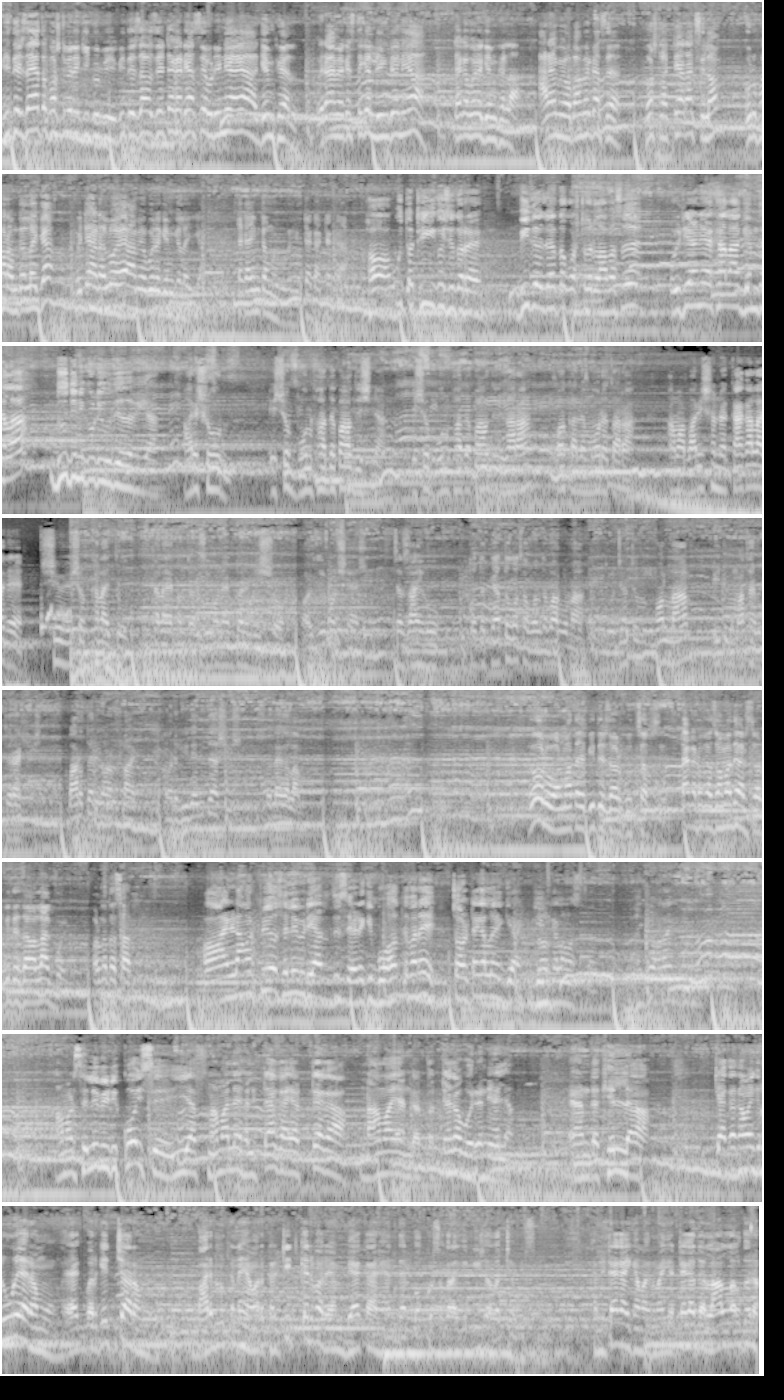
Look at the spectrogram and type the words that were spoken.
বিদেশ যায় এত কষ্ট করে কি করবি? বিদেশ যাও যে টাকাটি আছে ওটা নিয়ে আয়া গেম খেল। ওইটা আমার কাছ থেকে লিঙ্কটা নিয়ে টাকা ভরে গেম খেলা। আর আমি বাপের কাছে দশ লাখ টাকা রাখছিলাম গরু ফার্ম দেওয়ার লাগিয়া ওই টাকাটা লয়ে আমি বলে গেম খেলাই গিয়া টাকা ইনকাম করব টাকা টাকা। হ ওই তো ঠিকই কইছে তোরে। বিদেশ যে এত কষ্ট করে লাভ আছে ওইটা নিয়ে খেলা গেম খেলা দুই দিনই কুটি উঠিয়ে যাবি আরে শোন এসব ভুল ফাঁদে পাও দিস না। এসব ভুল ফাঁদে পাও দিস যারা, অকালে মরে তারা। আমার বাড়ির সামনে কাকা লাগে সে এসব খেলাইতো খেলা এখন তার জীবন একবারে বিশ্ব ওর জীবন শেষ। যা যাই হোক, তোদেরকে এত কথা বলতে পারব না। তোর যেহেতু বললাম, এইটুকু মাথার ভিতরে রাখিস। বারো তারিখ আমার ফ্লাইট আমার বিদায় দিতে আসিস, চলে গেলাম। তোর ওর মাথায় বিদেশ যাওয়ার ভূত চাপছে। টাকা টাকা জমা দেওয়ার ওর বিদেশ যাওয়া লাগবে। ওর কথা ছাড়। এটা আমার প্রিয় সেলিব্রিটি আজ এটা কি বউ পারে? চলটা গেল গিয়া মস্ত আমার সেলিব্রিটি কইছে, ইয়াস, নামালে খালি টাকা আর টাকা নামাই এনকার তো টাকা বইরে নিয়ে এলাম এনকা খেললা টাকা কামাই করে উড়ে আরামু, একবার কেচ্ছা আরামু। বাড়ির লোক নাই আমার, খালি টিটকার পারে আমি বেকার, হ্যান বকর সকাল আজকে বিশ হাজার টাকা খালি টাকাই কামাই মাই টাকা দিয়ে লাল লাল করে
